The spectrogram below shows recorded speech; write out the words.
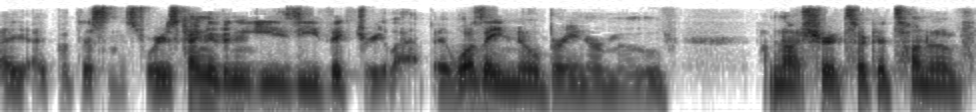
I, I put this in the story, it's kind of an easy victory lap. It was a no brainer move. I'm not sure it took a ton of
